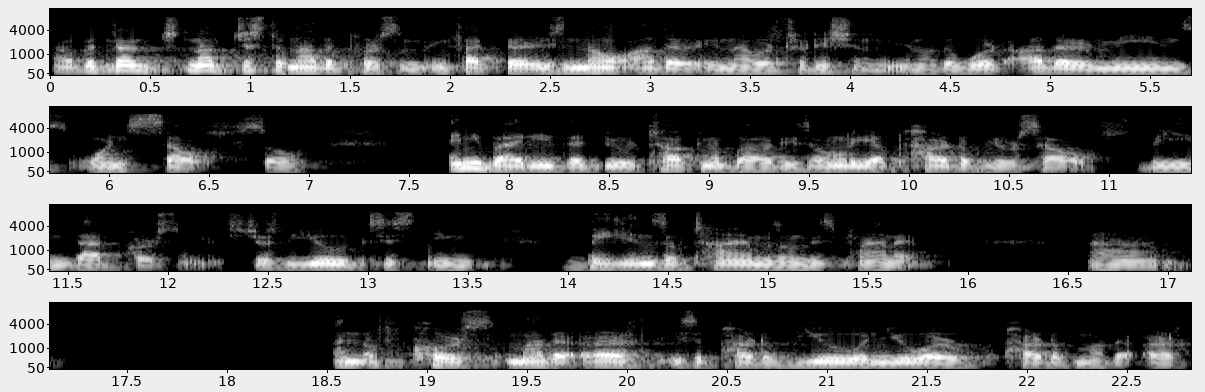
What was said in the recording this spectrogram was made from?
uh, but not, not just another person. In fact, there is no other in our tradition. You know, the word other means oneself. So anybody that you're talking about is only a part of yourself, being that person. It's just you existing billions of times on this planet. Um, and of course, Mother Earth is a part of you, and you are part of Mother Earth.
